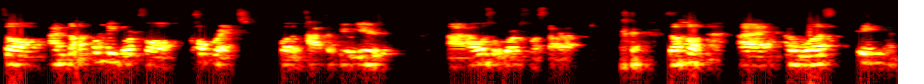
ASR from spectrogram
So I'm not only work for corporate for the past few years, uh, I also work for startup. so I, I was in,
